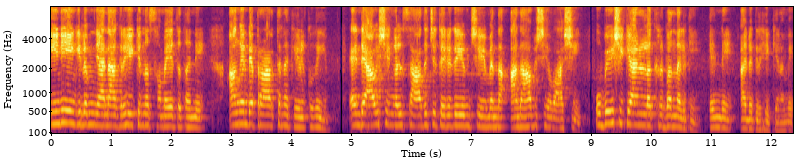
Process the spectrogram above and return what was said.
ഇനിയെങ്കിലും ഞാൻ ആഗ്രഹിക്കുന്ന സമയത്ത് തന്നെ അങ്ങന്റെ പ്രാർത്ഥന കേൾക്കുകയും എന്റെ ആവശ്യങ്ങൾ സാധിച്ചു തരുകയും ചെയ്യുമെന്ന അനാവശ്യ വാശി ഉപേക്ഷിക്കാനുള്ള കൃപ നൽകി എന്നെ അനുഗ്രഹിക്കണമേ.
